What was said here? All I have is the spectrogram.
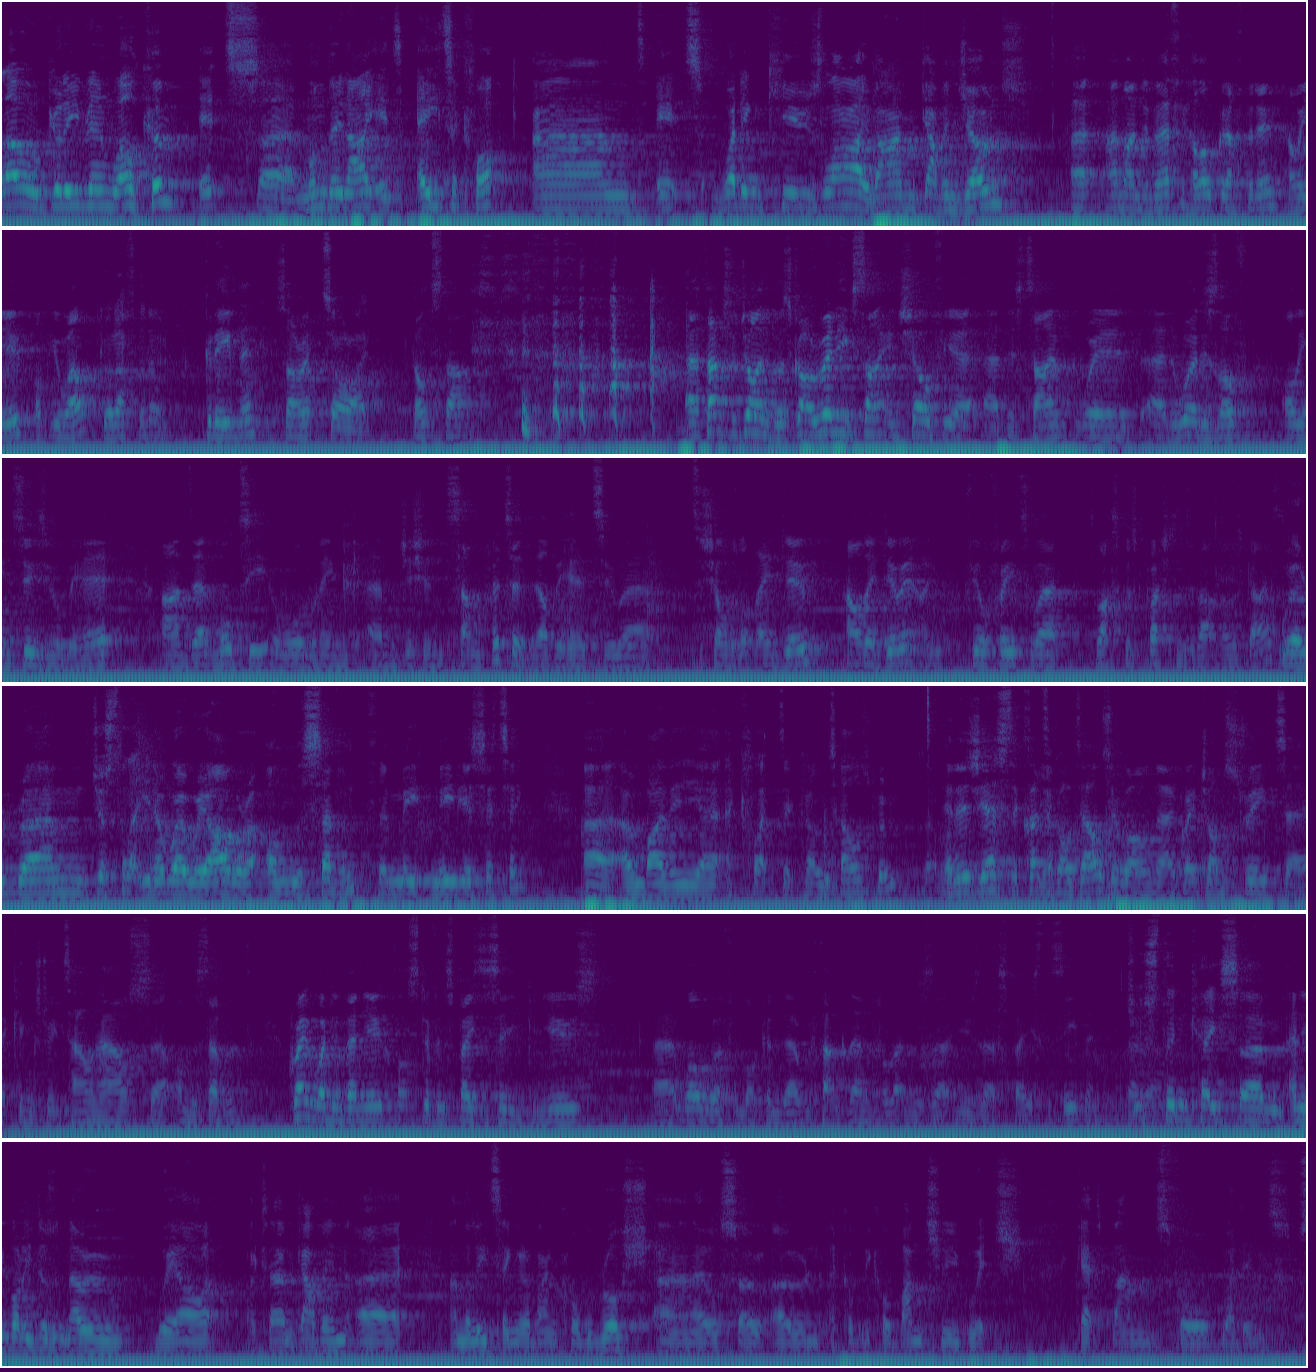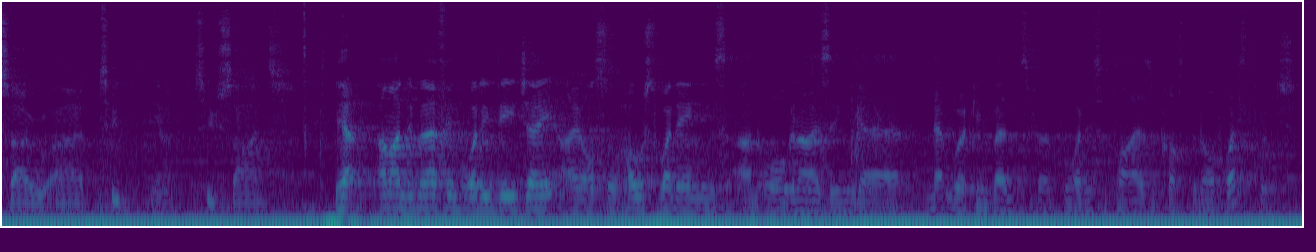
Hello, good evening, welcome. It's uh, Monday night, it's 8 o'clock, and it's Wedding Qs Live. I'm Gavin Jones. Uh, I'm Andy Murphy. Hello, good afternoon. How are you? Hope you're well. Good afternoon. Good evening. Sorry. It's alright. Don't start. uh, thanks for joining us. Got a really exciting show for you uh, this time with uh, The Word is Love. Olly and Suzy will be here, and uh, multi-award-winning uh, magician Sam Fitton. They'll be here to uh, to show us what they do, how they do it, and feel free to uh, to ask us questions about those guys. We're um, just to let you know where we are. We're on the seventh in Me- Media City. Uh, owned by the uh, Eclectic Hotels Group. Is right? It is, yes, the Eclectic yeah. Hotels, who own uh, Great John Street, uh, King Street Townhouse uh, on the 7th. Great wedding venue, lots of different spaces here you can use uh, well worth a look and uh, we thank them for letting us uh, use their space this evening. Just uh, in case um, anybody doesn't know who we are, like I say, I'm Gavin, uh, I'm the lead singer of a band called The Rush and I also own a company called Bandtube which gets bands for weddings, so uh, two, you know, two sides. Yeah, I'm Andy Murphy, I'm wedding DJ. I also host weddings and organising uh, networking events for, for wedding suppliers across the Northwest, which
